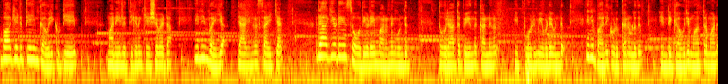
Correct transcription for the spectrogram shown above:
ഭാഗ്യടുത്തെയും ഗൗരിക്കുട്ടിയെയും മനയിലെത്തിക്കണം കേശവേട്ട. ഇനിയും വയ്യ ത്യാഗങ്ങൾ സഹിക്കാൻ. രാഗിയുടെയും സ്വാതിയുടെയും മരണം കൊണ്ട് തോരാതെ പെയ്യുന്ന കണ്ണുകൾ ഇപ്പോഴും ഇവിടെയുണ്ട്. ഇനി ബലി കൊടുക്കാനുള്ളത് എന്റെ ഗൗരി മാത്രമാണ്.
